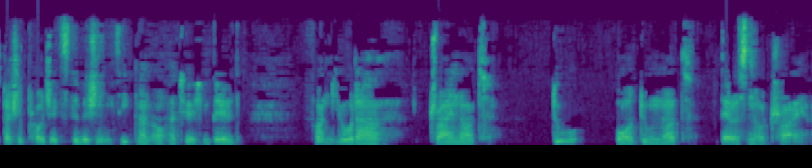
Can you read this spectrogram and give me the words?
Special Projects Division sieht man auch natürlich ein Bild von Yoda, Try not, do or do not, there is no try.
